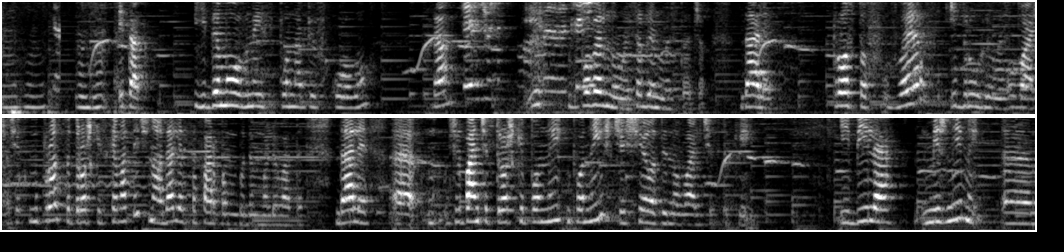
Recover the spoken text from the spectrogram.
Угу. Угу. І так, йдемо вниз по напівколу. Да? Зрозуміло. Е, І повернулись один листочок. Далі просто вверх і другий листочок. Ми просто трошки схематично, а далі все фарбами будемо малювати. Далі е, тюльпанчик трошки пони, понижче, ще один овальчик такий. І біля між ними, е,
